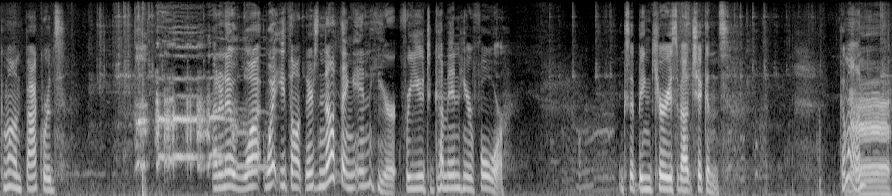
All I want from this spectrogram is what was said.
Come on, backwards. I don't know what, what you thought. There's nothing in here for you to come in here for. Except being curious about chickens. Come on.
